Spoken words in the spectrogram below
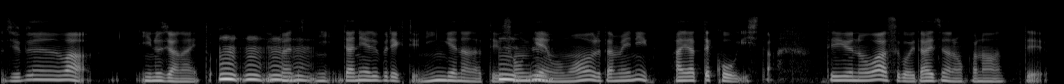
自分は犬じゃないと。うんうんうん自分はにダニエル・ブレイクっていう人間なんだっていう尊厳を守るためにああやって抗議したっていうのはすごい大事なのかなって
